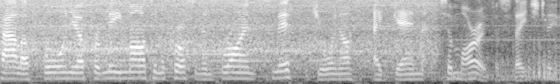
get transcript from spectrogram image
California. From me, Martin McCrossan and Brian Smith. Join us again tomorrow for stage two.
